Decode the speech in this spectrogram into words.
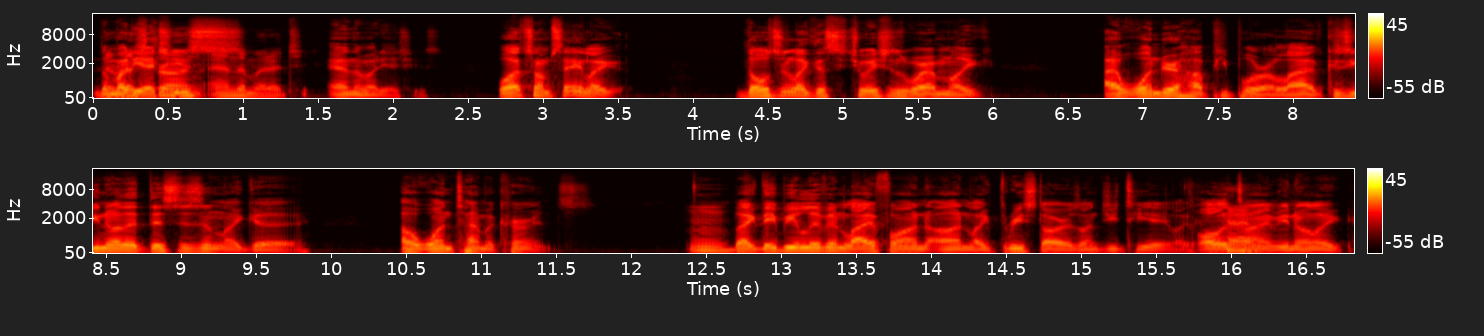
The the, restaurant and the mariachi. And the mariachis. Well, that's what I'm saying. Like, those are like the situations where I'm like, I wonder how people are alive because you know that this isn't like a a one time occurrence. Mm. Like they be living life on on like three stars on GTA like all the time. You know, like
